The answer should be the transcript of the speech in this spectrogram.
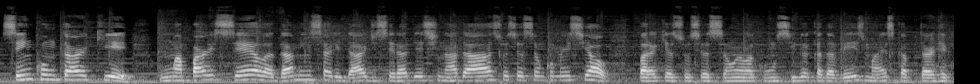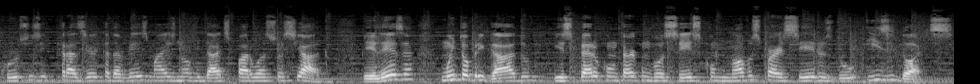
sem contar que uma parcela da mensalidade será destinada à associação comercial, para que a associação ela consiga cada vez mais captar recursos e trazer cada vez mais novidades para o associado. Beleza? Muito obrigado e espero contar com vocês como novos parceiros do Easy Dots.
